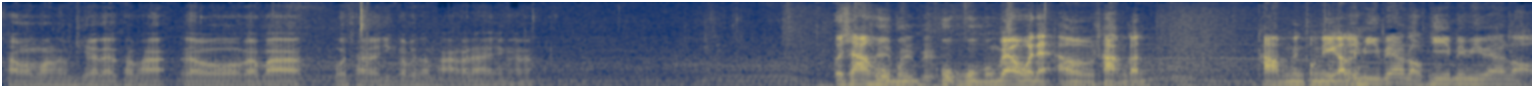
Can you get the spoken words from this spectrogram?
คำว่ามองทำเพี้ยอะไรสภาแล้วแบบว่าโอชาจริงก็เป็นสภาก็ได้อย่างนั้นอะเอลชาหูมึงหูหูมึงแว่ววะเนี่ยเอาถามก่อนถามมึงตรงนี้ก่อนเลไม่ยมีแววหรอกพี่ไม่มีแววหรอก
